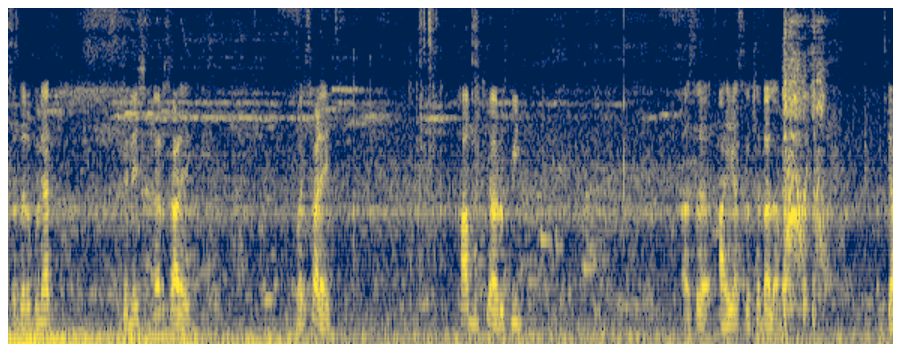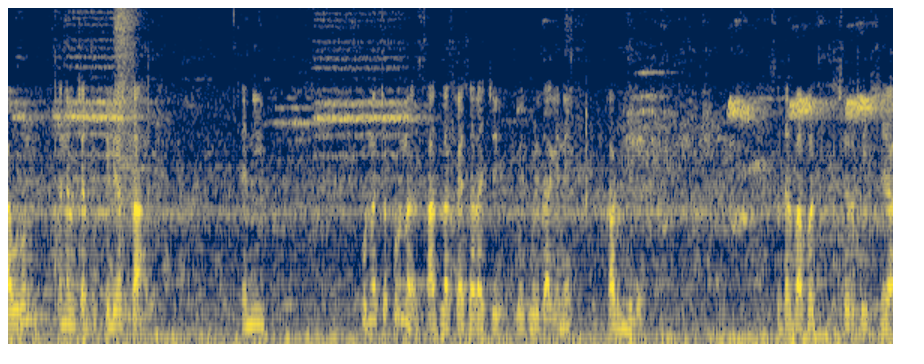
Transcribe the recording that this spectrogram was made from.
सदर गुन्ह्यात गणेश नरसाळे नरसाळे हा मुख्य आरोपी असं आहे असं लक्षात आलं. त्यावरून त्यांना विचारपूस केली असता त्यांनी पूर्णच्या पूर्ण सात लाख चाळीस हजाराचे वेगवेगळे दागिने काढून दिले. सदरबाबत शहर पोलीसच्या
